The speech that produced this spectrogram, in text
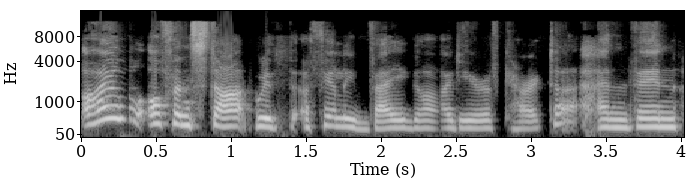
I'll often start with a fairly vague idea of character and then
